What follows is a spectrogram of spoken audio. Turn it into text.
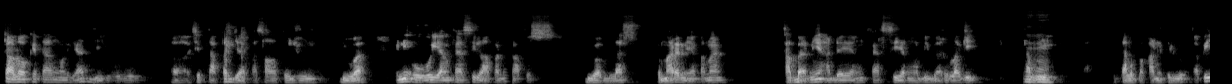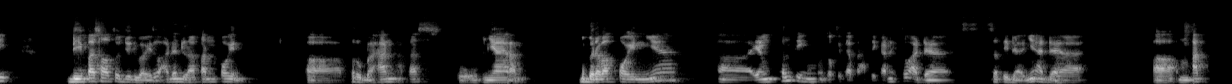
kalau kita melihat di UU uh, Cipta Kerja pasal 72, ini UU yang versi 812 kemarin ya, karena kabarnya ada yang versi yang lebih baru lagi. Tapi mm -hmm. kita lupakan itu dulu. Tapi di pasal 72 itu ada 8 poin uh, perubahan atas UU penyiaran. Beberapa poinnya uh, yang penting untuk kita perhatikan itu ada setidaknya ada uh, empat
